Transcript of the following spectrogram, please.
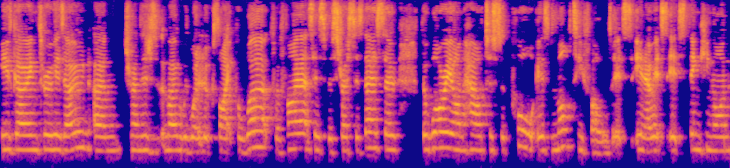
he's going through his own, um, transitions at the moment with what it looks like for work, for finances, for stresses there. So the worry on how to support is multifold. It's, you know, it's, it's thinking on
